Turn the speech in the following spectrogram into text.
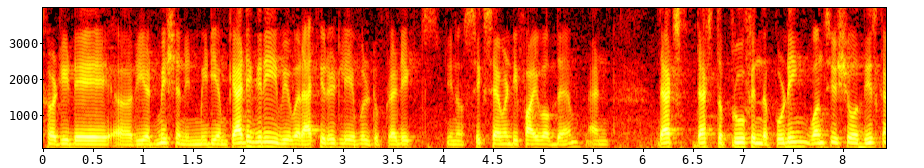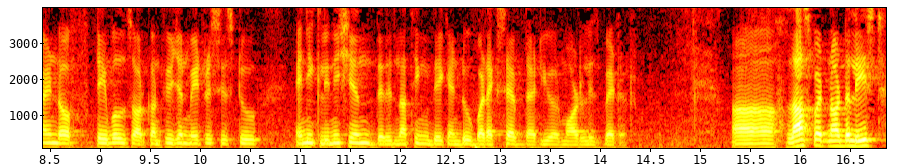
30-day uh, readmission in medium category, we were accurately able to predict you know 675 of them, and that's that's the proof in the pudding. Once you show these kind of tables or confusion matrices to any clinician, there is nothing they can do but accept that your model is better. Uh, last but not the least,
